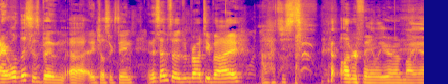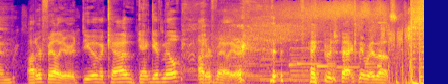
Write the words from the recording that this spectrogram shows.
Alright, well, this has been uh, NHL 16, and this episode has been brought to you by Ah, just utter failure on my end. Utter Failure. Do you have a cow who can't give milk? Utter Failure. Thanks for checking it with us.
